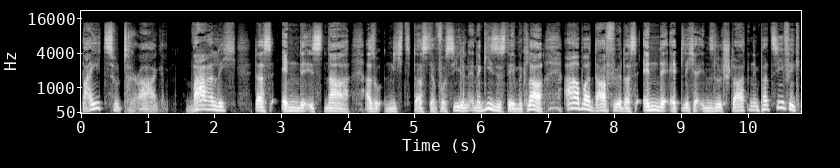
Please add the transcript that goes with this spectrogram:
beizutragen. Wahrlich, das Ende ist nah. Also nicht das der fossilen Energiesysteme, klar, aber dafür das Ende etlicher Inselstaaten im Pazifik,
